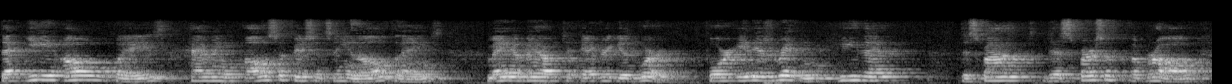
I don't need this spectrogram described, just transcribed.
that ye always, having all sufficiency in all things, may abound to every good work. For it is written, He that disperseth abroad,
